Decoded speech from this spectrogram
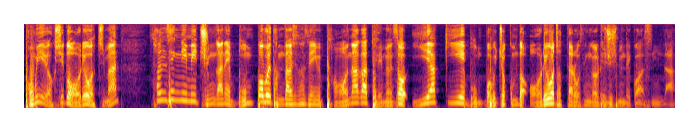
범위 역시도 어려웠지만 선생님이 중간에 문법을 담당하신 선생님이 변화가 되면서 2학기의 문법이 조금 더 어려워졌다고 생각을 해주시면 될 것 같습니다.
